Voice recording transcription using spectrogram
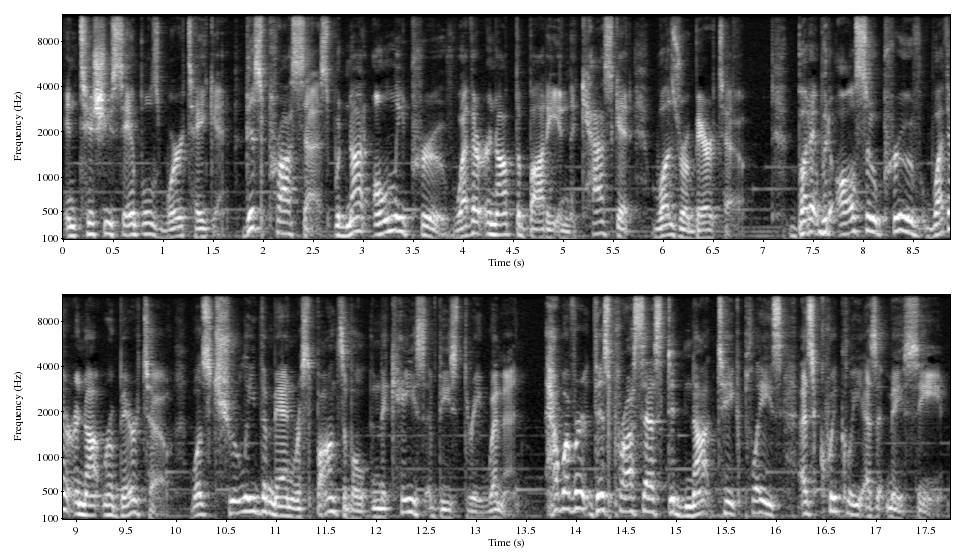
and tissue samples were taken. This process would not only prove whether or not the body in the casket was Roberto, but it would also prove whether or not Roberto was truly the man responsible in the case of these three women. However, this process did not take place as quickly as it may seem.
